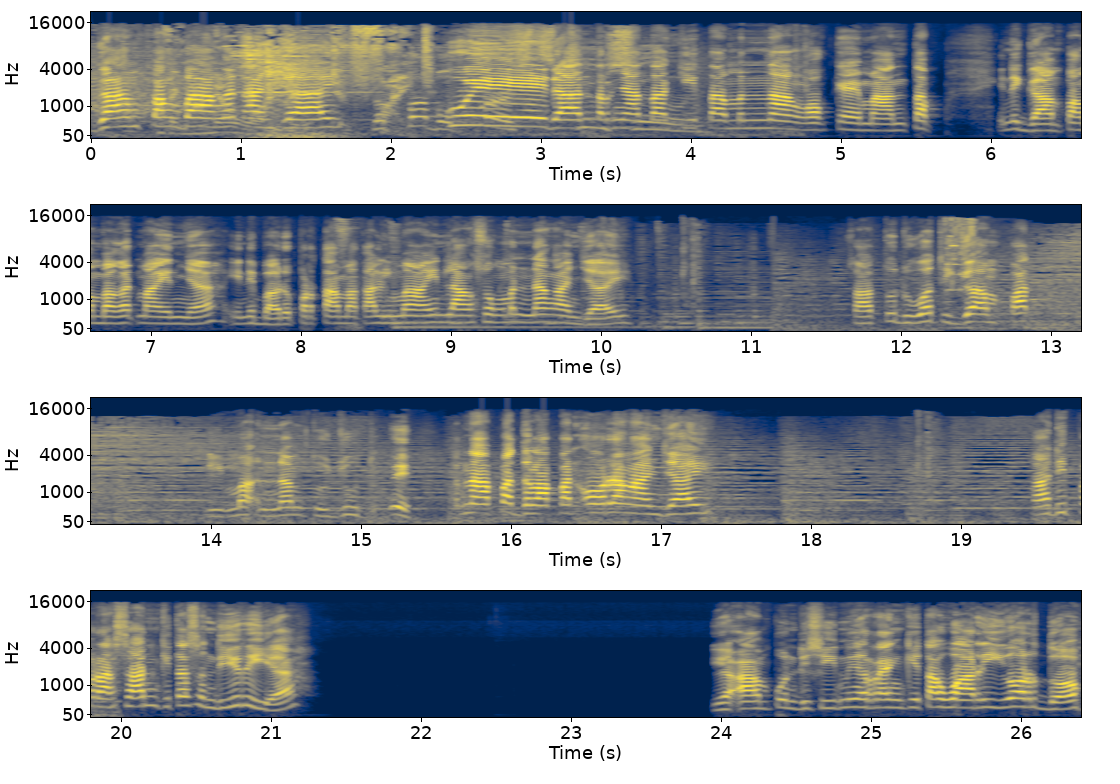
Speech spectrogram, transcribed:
Gampang banget anjay. Wih, dan ternyata kita menang. Oke, mantap. Ini gampang banget mainnya. Ini baru pertama kali main langsung menang anjay. 1 2 3 4 5 6 7 Eh, kenapa 8 orang anjay? Tadi perasaan kita sendiri ya. Ya ampun, di sini rank kita warrior dong.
